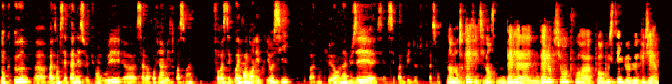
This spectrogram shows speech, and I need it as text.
Donc eux, par exemple cette année, ceux qui ont loué, ça leur revient à 1300 euros. Il faut rester cohérent dans les prix aussi pas non plus en abuser. C'est pas le but de toute façon. Non, mais en tout cas, effectivement, c'est une belle, une belle option pour, euh, pour booster le, budget. Hein.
